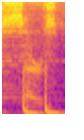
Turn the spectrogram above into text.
absurd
